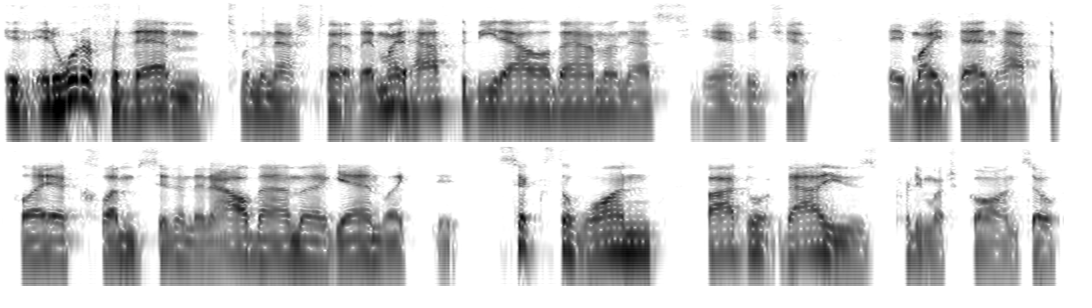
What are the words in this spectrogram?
in order for them to win the national title, they might have to beat Alabama in the SEC championship. They might then have to play a Clemson and then Alabama again. Like six to one, five to value is pretty much gone. So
